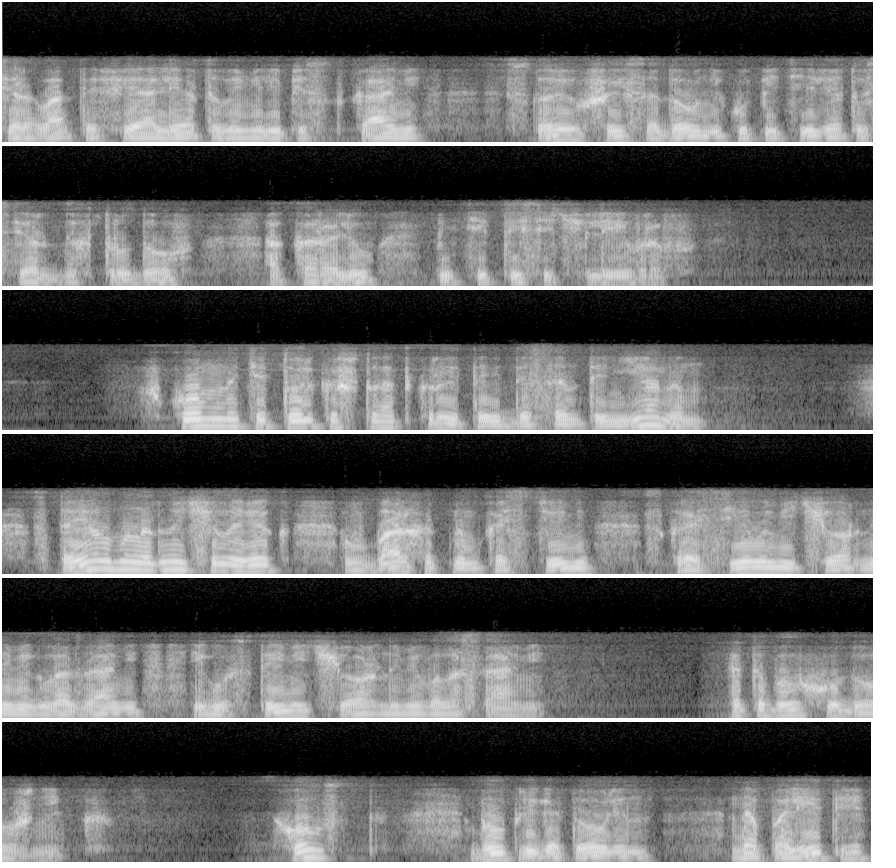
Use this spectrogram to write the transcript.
серовато-фиолетовыми лепестками, стоивший садовнику пяти лет усердных трудов, а королю пяти тысяч ливров. В комнате, только что открытой де Сентеньяном, стоял молодой человек в бархатном костюме с красивыми черными глазами и густыми черными волосами. Это был художник. Холст был приготовлен, на палитре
